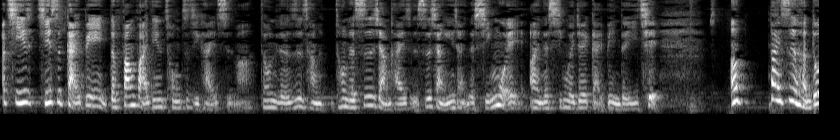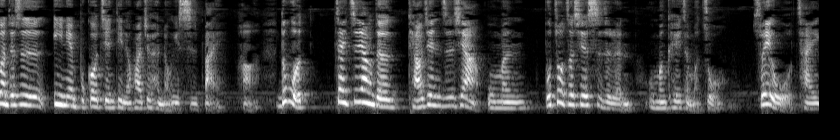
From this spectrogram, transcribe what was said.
啊？其其实改变的方法一定从自己开始嘛，从你的日常，从你的思想开始，思想影响你的行为啊，你的行为就会改变你的一切，啊。但是很多人就是意念不够坚定的话，就很容易失败。哈，如果在这样的条件之下，我们不做这些事的人，我们可以怎么做？所以我才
